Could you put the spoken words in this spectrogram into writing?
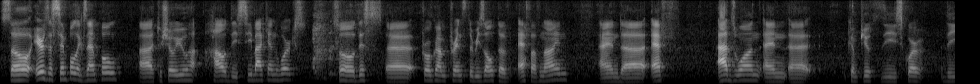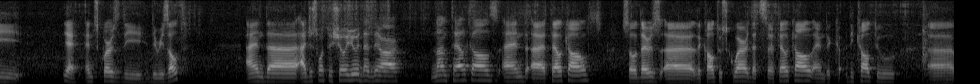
So here's a simple example uh, to show you how the C backend works. So this uh, program prints the result of f of 9, and f adds 1 and computes the square, the, yeah, and squares the, the result. And uh, I just want to show you that there are non-tail calls and uh, tail calls. So there's uh, the call to square, that's a tail call, and the, the call to uh,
